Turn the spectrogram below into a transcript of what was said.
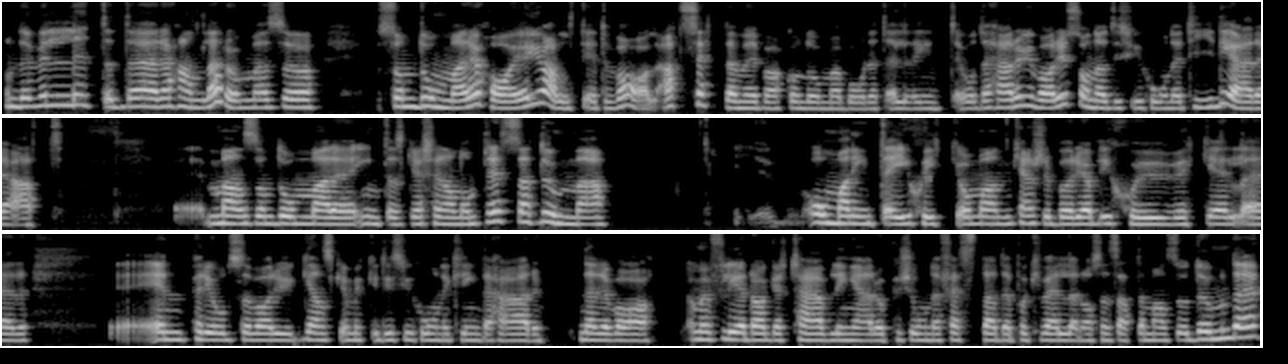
Och det är väl lite där det handlar om. Alltså, som domare har jag ju alltid ett val att sätta mig bakom domarbordet eller inte. Och det här har ju varit sådana diskussioner tidigare att eh, man som domare inte ska känna någon press att döma eh, om man inte är i skick, om man kanske börjar bli sjuk eller eh, en period så var det ju ganska mycket diskussioner kring det här när det var men, flerdagars tävlingar och personer festade på kvällen och sen satte man sig och dömde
